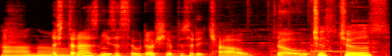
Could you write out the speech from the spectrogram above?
Ano. za 14 dní zase u další epizody. Čau. Čau. Čus, čus.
